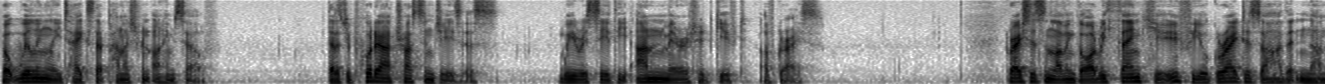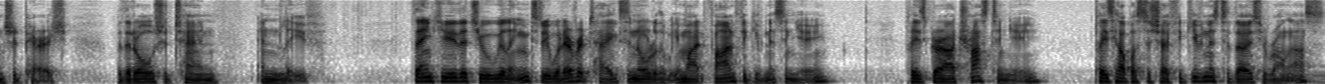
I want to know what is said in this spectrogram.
but willingly takes that punishment on himself. That as we put our trust in Jesus, we receive the unmerited gift of grace. Gracious and loving God, we thank you for your great desire that none should perish, but that all should turn and live. Thank you that you are willing to do whatever it takes in order that we might find forgiveness in you. Please grow our trust in you. Please help us to show forgiveness to those who wrong us,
